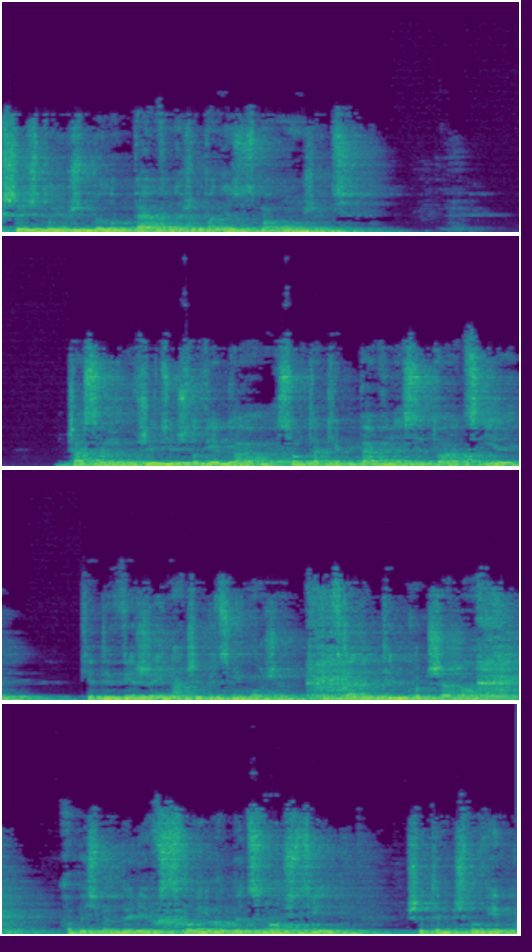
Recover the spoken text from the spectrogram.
Krzyż to już było pewne, że Pan Jezus ma umrzeć. Czasem w życiu człowieka są takie pewne sytuacje, kiedy wie, że inaczej być nie może. I wtedy tylko trzeba, abyśmy byli w swojej obecności przy tym człowieku.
